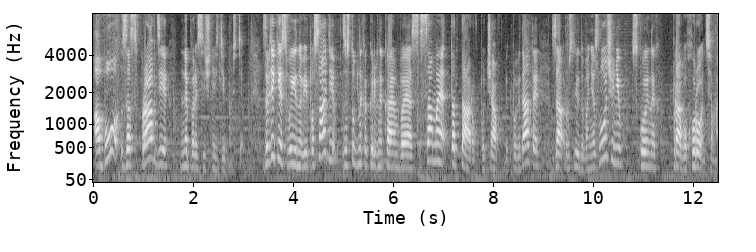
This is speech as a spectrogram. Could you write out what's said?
або за справді непересічні здібності. Завдяки своїй новій посаді заступника керівника МВС саме Татаров почав відповідати за розслідування злочинів, скоєних правоохоронцями.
